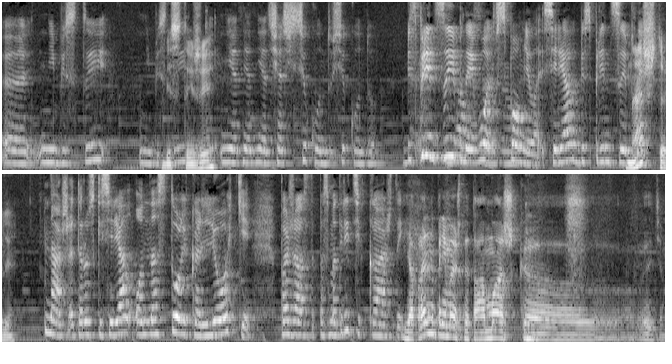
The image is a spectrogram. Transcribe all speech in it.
Э, не бесты... Не. Бесстыжие? Нет, нет, нет, сейчас, секунду, секунду. Беспринципный, Да, вот, вспомнила. Сериал «Беспринципный». Наш, что ли? Наш, это русский сериал, он настолько легкий. Пожалуйста, посмотрите каждый. Я правильно понимаю, что это амаш к э, этим?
